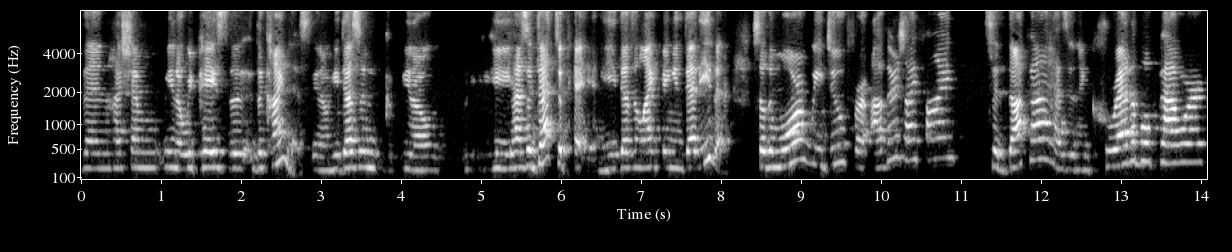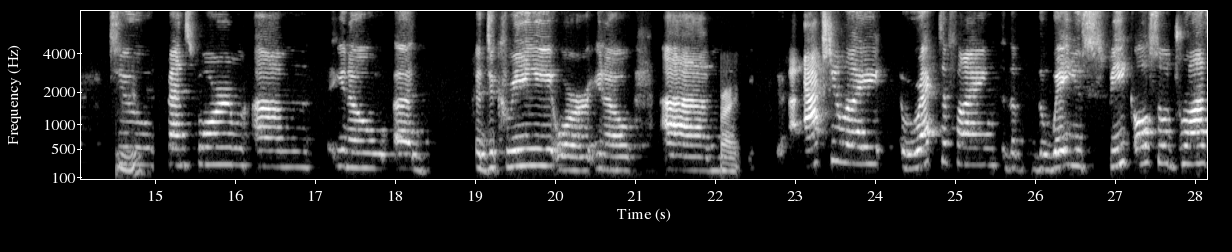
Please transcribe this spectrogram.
then Hashem, you know, repays the, the kindness. You know, he doesn't, you know, he has a debt to pay and he doesn't like being in debt either. So the more we do for others, I find tzedakah has an incredible power to transform, um, you know, a, a decree or, you know, um, Right. actually rectifying the, the way you speak also draws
